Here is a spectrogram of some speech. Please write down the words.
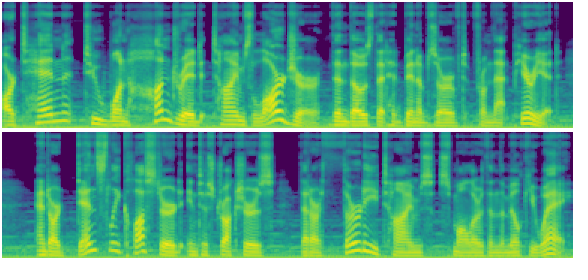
are 10 to 100 times larger than those that had been observed from that period, and are densely clustered into structures that are 30 times smaller than the Milky Way.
